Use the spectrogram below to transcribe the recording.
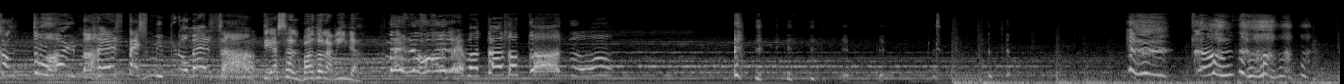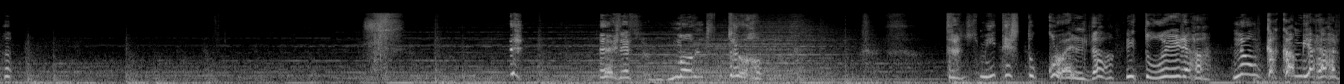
con tu alma. Esta es mi promesa. Te ha salvado la vida. ¡Me lo ha arrebatado todo! ¡Eres un monstruo! Transmites tu crueldad y tu ira. ¡Nunca cambiarás!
